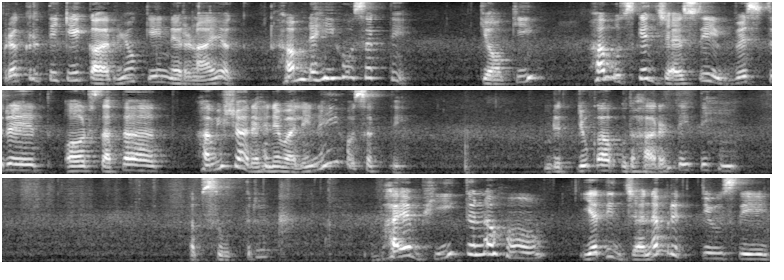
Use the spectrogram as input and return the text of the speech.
प्रकृति के कार्यों के निर्णायक हम नहीं हो सकते, क्योंकि हम उसके जैसे विस्तृत और सतत हमेशा रहने वाले नहीं हो सकते। मृत्यु का उदाहरण देते हैं। अब सूत्र, भयभीत न हो यदि जन मृत्यु से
